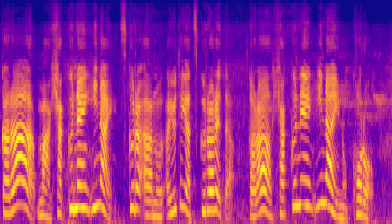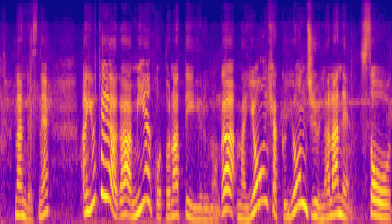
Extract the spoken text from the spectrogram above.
から、まあ、100年以内作らあのアユテヤ作られたから100年以内の頃なんですね。アユテヤが都となっているのが、まあ、447年総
